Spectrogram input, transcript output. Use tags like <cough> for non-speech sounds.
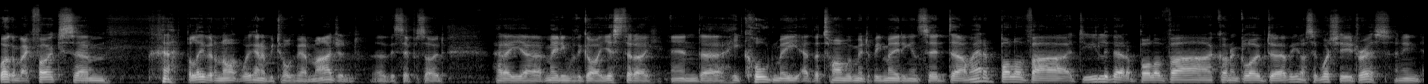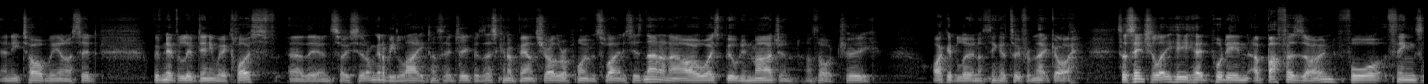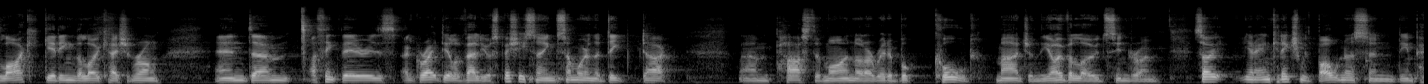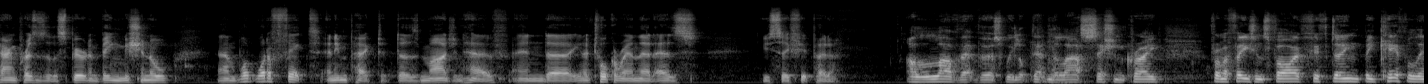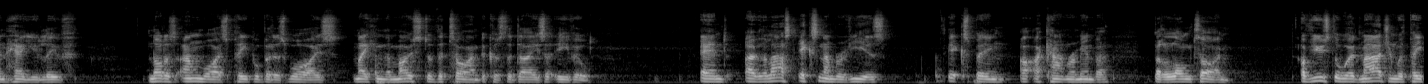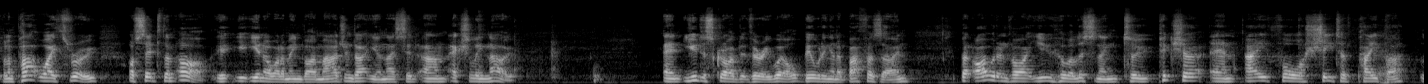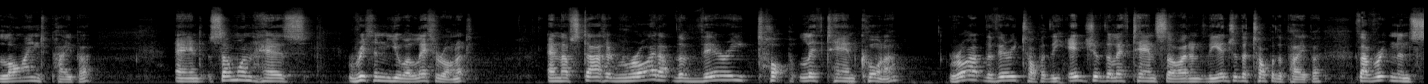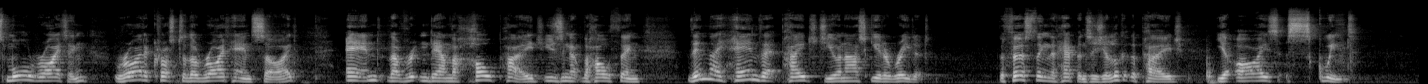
Welcome back, folks. Um, <laughs> believe it or not, we're going to be talking about margin uh, this episode. Had a uh, meeting with a guy yesterday, and uh, he called me at the time we meant to be meeting and said, "I'm out of Bolivar. Do you live out of Bolivar, kind of Globe Derby?" And I said, "What's your address?" And he and he told me, and I said, "We've never lived anywhere close uh, there." And so he said, "I'm going to be late." And I said, "Jeepers, that's going to bounce your other appointments late." And he says, "No, no, no. I always build in margin." I thought, "Gee." I could learn a thing or two from that guy. So essentially, he had put in a buffer zone for things like getting the location wrong. And um, I think there is a great deal of value, especially seeing somewhere in the deep, dark um, past of mine that I read a book called Margin, the Overload Syndrome. So, you know, in connection with boldness and the empowering presence of the Spirit and being missional, um, what, what effect and impact does margin have? And, uh, you know, talk around that as you see fit, Peter. I love that verse we looked at in the last session, Craig, from Ephesians 5:15. Be careful then how you live, not as unwise people, but as wise, making the most of the time because the days are evil. And over the last X number of years, X being I can't remember, but a long time, I've used the word margin with people, and part way through, I've said to them, "Oh, you, you know what I mean by margin, don't you?" And they said, um, "Actually, no." And you described it very well, building in a buffer zone. But I would invite you who are listening to picture an A4 sheet of paper, lined paper, and someone has written you a letter on it, and they've started right up the very top left hand corner, right up the very top at the edge of the left hand side and at the edge of the top of the paper. They've written in small writing right across to the right hand side, and they've written down the whole page, using up the whole thing. Then they hand that page to you and ask you to read it. The first thing that happens is you look at the page, your eyes squint.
